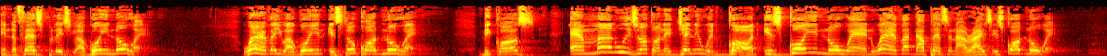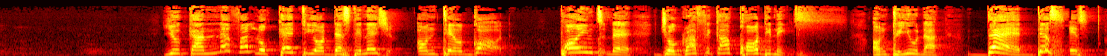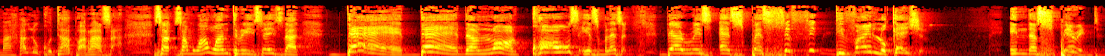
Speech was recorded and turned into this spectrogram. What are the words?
In the first place, you are going nowhere. Wherever you are going is still called nowhere. Because a man who is not on a journey with God is going nowhere, and wherever that person arrives is called nowhere. You can never locate your destination until God points the geographical coordinates unto you that there, this is Mahalukuta Parasa. So, Psalm 113 says that there, there the Lord calls his blessing. There is a specific divine location in the spirit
